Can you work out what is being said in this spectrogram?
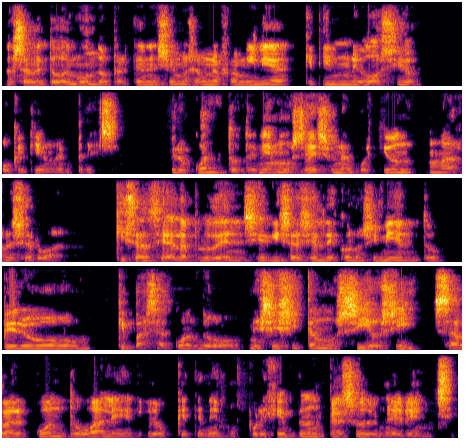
lo sabe todo el mundo, pertenecemos a una familia que tiene un negocio o que tiene una empresa. Pero cuánto tenemos es una cuestión más reservada. Quizás sea la prudencia, quizás sea el desconocimiento, pero ¿qué pasa cuando necesitamos sí o sí saber cuánto vale lo que tenemos? Por ejemplo, en el caso de una herencia.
